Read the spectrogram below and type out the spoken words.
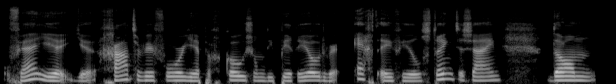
of hè, je, je gaat er weer voor, je hebt er gekozen om die periode weer echt even heel streng te zijn, dan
